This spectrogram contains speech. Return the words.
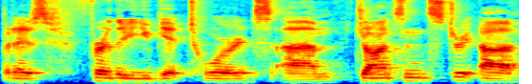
but as further you get towards um, Johnson Street, uh,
